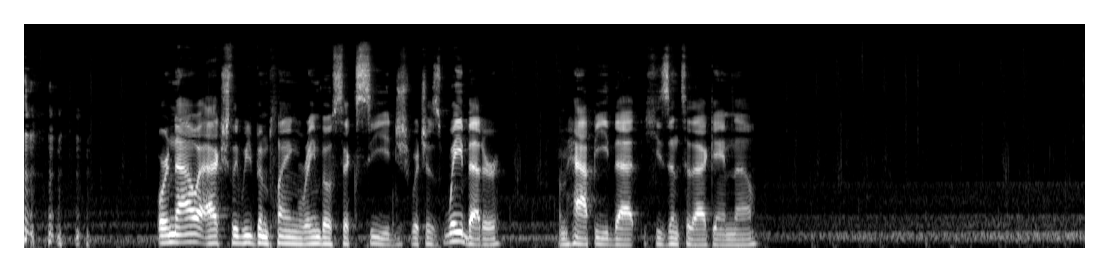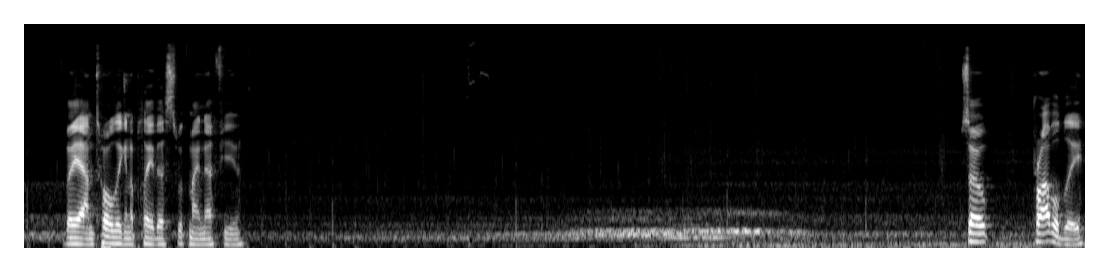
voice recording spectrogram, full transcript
or now, actually, we've been playing Rainbow Six Siege, which is way better. I'm happy that he's into that game now. But yeah, I'm totally going to play this with my nephew. So, probably.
